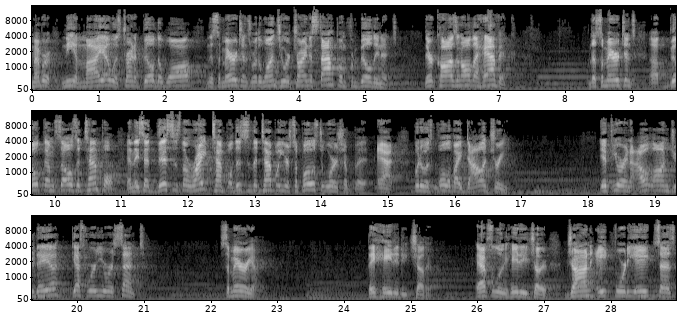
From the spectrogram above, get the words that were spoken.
Remember, Nehemiah was trying to build a wall, and the Samaritans were the ones who were trying to stop him from building it. They're causing all the havoc. The Samaritans uh, built themselves a temple, and they said, This is the right temple. This is the temple you're supposed to worship at. But it was full of idolatry. If you were an outlaw in Judea, guess where you were sent? Samaria. They hated each other. Absolutely hated each other. John 8:48 says,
